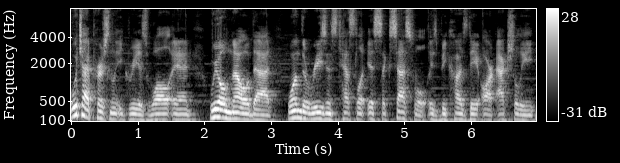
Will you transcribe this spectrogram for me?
which I personally agree as well. And we all know that one of the reasons Tesla is successful is because they are actually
